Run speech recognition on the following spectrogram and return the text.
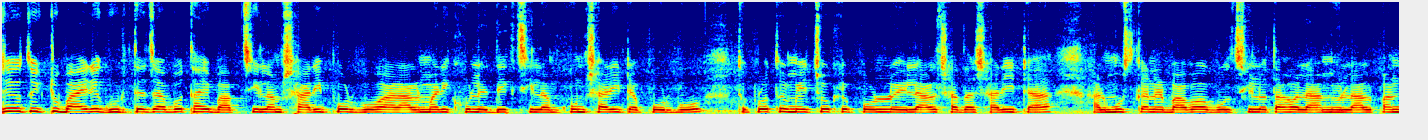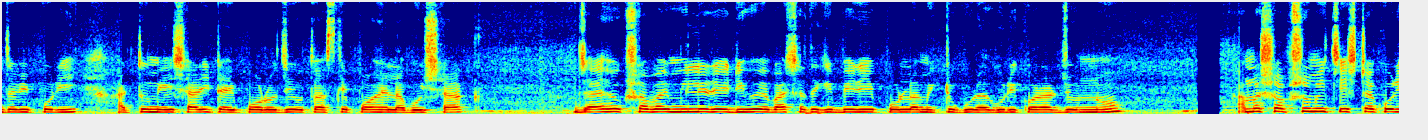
যেহেতু একটু বাইরে ঘুরতে যাব, তাই ভাবছিলাম শাড়ি পরবো আর আলমারি খুলে দেখছিলাম কোন শাড়িটা পরবো। তো প্রথমে চোখে পড়ল এই লাল সাদা শাড়িটা আর মুস্কানের বাবাও বলছিল, তাহলে আমিও লাল পাঞ্জাবি পরি। আর তুমি এই শাড়িটাই পরো, যেহেতু আজকে পহেলা বৈশাখ। যাই হোক, সবাই মিলে রেডি হয়ে বাসা থেকে বেরিয়ে পড়লাম একটু ঘোরাঘুরি করার জন্য। আমরা সবসময় চেষ্টা করি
